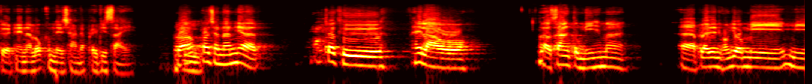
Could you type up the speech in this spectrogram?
เกิดในนรกกำเนิดฌานและเปรติสัยเพราะเพราะฉะนั้นเนี่ยก็คือให้เราเราสร้างตรงนี้ให้มากประเด็นของโยมมีมี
